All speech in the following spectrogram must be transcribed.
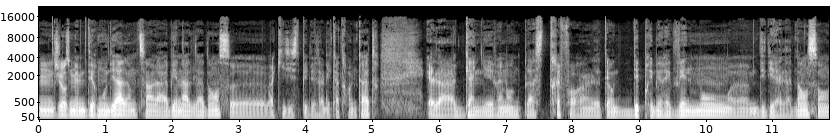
Hmm, j'ose même dire mondial, hein. c'est la Biennale de la danse euh, bah, qui existe depuis les années 84. Elle a gagné vraiment une place très forte. Hein. Elle était un des premiers événements euh, dédiés à la danse. Hein.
